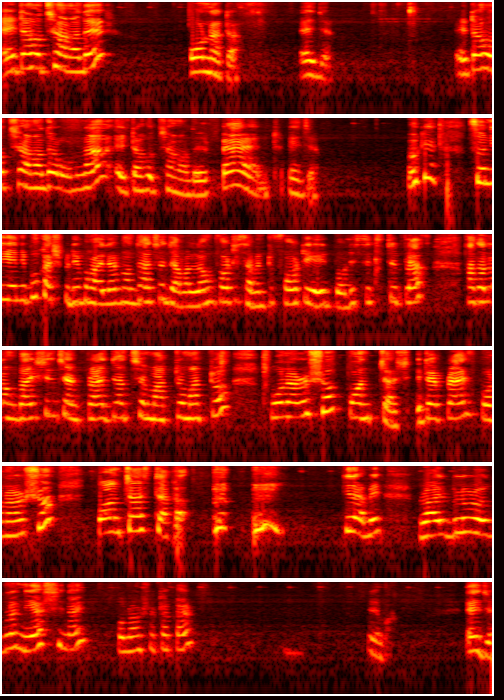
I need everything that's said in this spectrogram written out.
এটা হচ্ছে আমাদের ওড়নাটা। এই যে। এটা হচ্ছে আমাদের ওড়না, এটা হচ্ছে আমাদের প্যান্ট। এই যে। ওকে সো নিয়ে নিব। কাশ্মীরি ভয়েলের মধ্যে আছে জামার long forty seven to forty eight body sixty plus হাতার লং বাইশ ইঞ্চ অ্যান্ড প্রাইস যাচ্ছে মাত্র মাত্র পনেরোশো পঞ্চাশ। এটার প্রাইস পনেরোশো পঞ্চাশ টাকা। কি আমি রয়্যাল ব্লুর ওইগুলো নিয়ে আসি নাই, পনেরোশো টাকার। এই যে,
